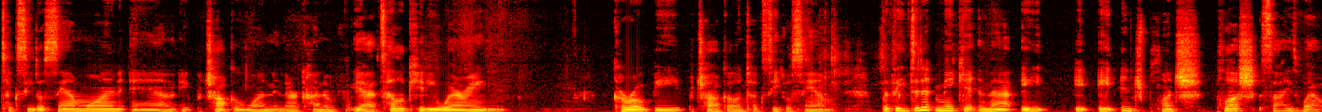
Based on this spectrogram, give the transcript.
Tuxedo Sam one and a Pochacco one. And they're kind of, yeah, it's Hello Kitty wearing Keroppi, Pochacco, and Tuxedo Sam. But they didn't make it in that 8, 8, 8 inch plush, plush size. Wow,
